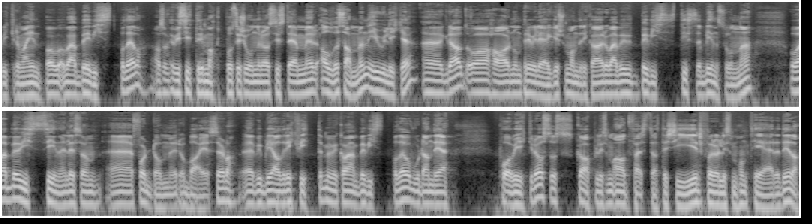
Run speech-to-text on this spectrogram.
Vikram var inne på, være bevisst på det. da. Altså Vi sitter i maktposisjoner og systemer alle sammen i ulike eh, grad og har noen privilegier som andre ikke har, og være bevisst disse blindsonene. Og være bevisst sine liksom, eh, fordommer og biaser. da. Eh, vi blir aldri kvitt det, men vi kan være bevisst på det, og hvordan det påvirker oss og skaper liksom atferdsstrategier for å liksom håndtere de, da.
